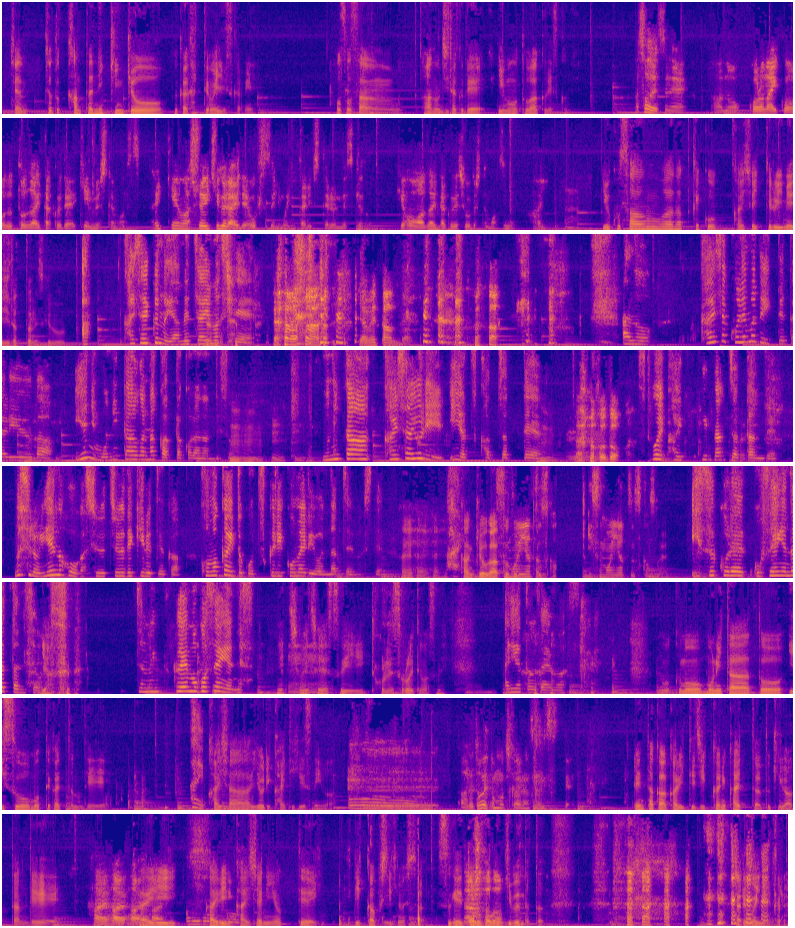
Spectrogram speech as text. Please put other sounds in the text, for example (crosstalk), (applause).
じゃあちょっと簡単に近況を伺ってもいいですかね。細さん、あの自宅でリモートワークですかね？あそうですね。あの、コロナ以降ずっと在宅で勤務してます。最近は週1ぐらいでオフィスにも行ったりしてるんですけど、基本は在宅で仕事してますね。はい。うん。ゆうこさんはなんか結構会社行ってるイメージだったんですけど、会社行くのやめちゃいまして、やめ (laughs) たんだ。(laughs) あの、会社これまで行ってた理由が、家にモニターがなかったからなんですよ。うんうん。うんモニター、会社よりいいやつ買っちゃって、うん、うん。なるほど。すごい快適になっちゃったんで、むしろ家の方が集中できるというか、細かいとこ作り込めるようになっちゃいまして。はいはいはい。はい環境が椅子もいい整ったんだ。やつですか？椅子もいいやつですか？それ。椅子これ5000円だったんですよ。安い。ちなみに机も5000円です。めちゃめちゃ安いところで揃えてますね。ありがとうございます。(laughs) 僕もモニターと椅子を持って帰ったので、はい。会社より快適ですね、今。あれどうやって持ち帰るんですか椅子って？レンタカー借りて実家に帰った時があったんで、はいはいはい、はい。帰り、帰りに会社に寄ってピックアップしてきました。すげえ泥棒の気分だった。(laughs) 誰もいないから。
